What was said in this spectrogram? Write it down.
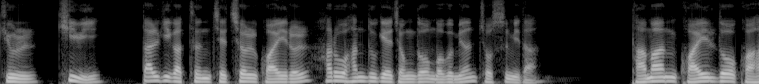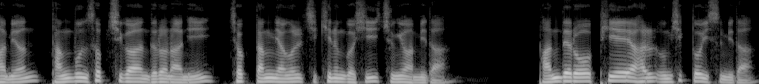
귤, 키위, 딸기 같은 제철 과일을 하루 한두 개 정도 먹으면 좋습니다. 다만 과일도 과하면 당분 섭취가 늘어나니 적당량을 지키는 것이 중요합니다. 반대로 피해야 할 음식도 있습니다.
